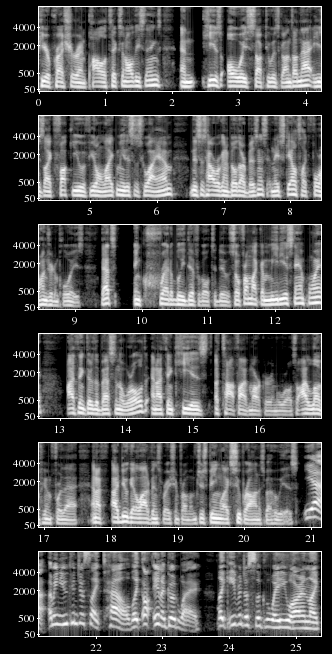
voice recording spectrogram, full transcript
peer pressure and politics and all these things. And he has always stuck to his guns on that. He's like, fuck you. If you don't like me, this is who I am. This is how we're going to build our business. And they've scaled to like 400 employees. That's incredibly difficult to do. So from like a media standpoint, I think they're the best in the world. And I think he is a top five marketer in the world. So I love him for that. And I, I do get a lot of inspiration from him, just being like super honest about who he is. Yeah, I mean, you can just like tell, like uh, in a good way. Like even just look the way you are, and like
